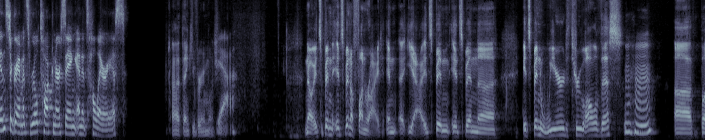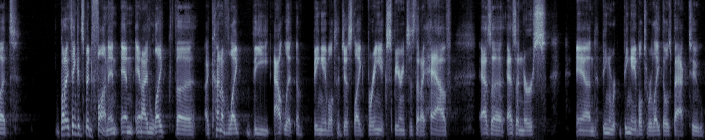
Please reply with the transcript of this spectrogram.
Instagram, it's Real Talk Nursing and it's hilarious. uh, thank you very much Yeah. no it's been it's been a fun ride and uh, yeah it's been it's been uh it's been weird through all of this Mm-hmm. uh but but i think it's been fun and and and i like the i kind of like the outlet of being able to just like bring experiences that i have as a as a nurse and being being able to relate those back to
